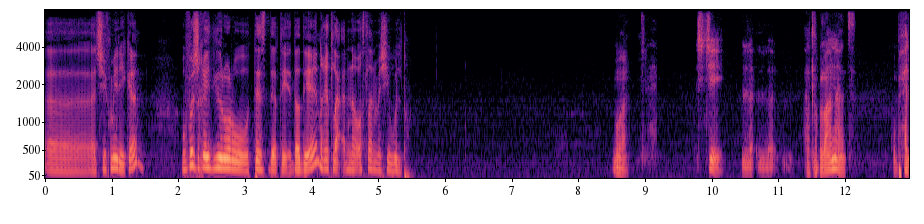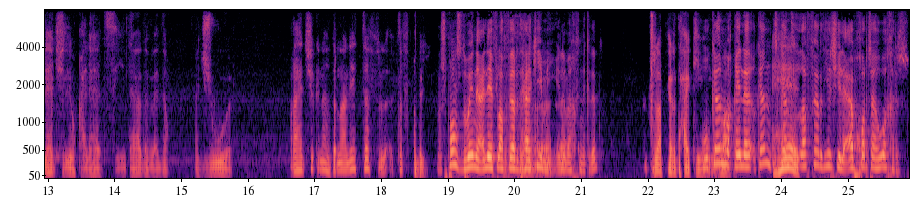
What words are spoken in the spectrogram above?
آه هادشي في ميريكان وفاش غيديروا له test d'ADN غيطلع انه أصلا ماشي ولده. voilà شتي هاد البلانات وبحال هادشي اللي وقع لهاد السيد هذا بعدا هاد الجوار. راه هادشي كنا هضرنا عليه حتى حتى في قبل. je pense دوينا عليه في l'affaire د حكيمي إلا ما خفت نكذب في l'affaire د حكيمي وكان. وقيله كانت. كانت l'affaire ديال شي لعاب آخر حتى هو خرج.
